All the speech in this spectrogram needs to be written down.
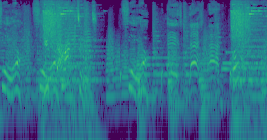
four, You four, cracked it. four. Is less than five.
